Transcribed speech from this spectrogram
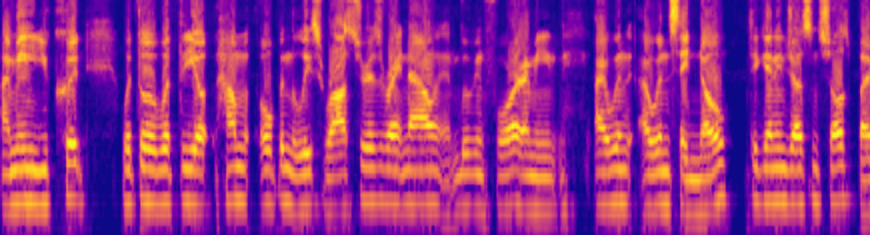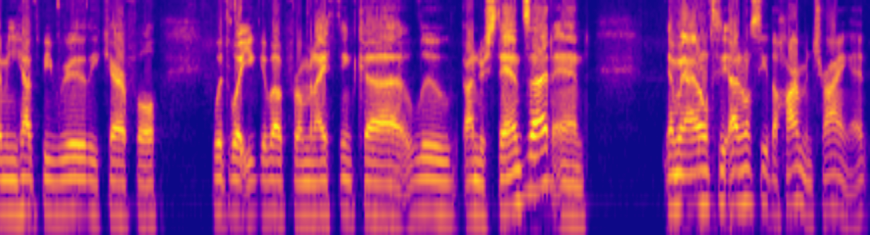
I mean, you could with the with the how open the Leafs roster is right now and moving forward. I mean, I wouldn't I wouldn't say no to getting Justin Schultz, but I mean, you have to be really careful with what you give up from. And I think uh, Lou understands that. And I mean, I don't see I don't see the harm in trying it.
